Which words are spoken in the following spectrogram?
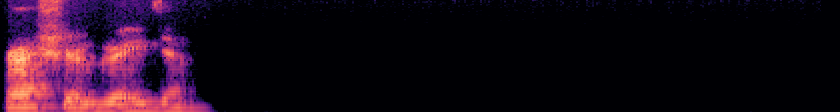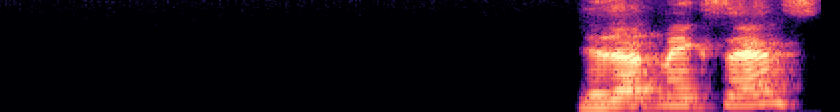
Pressure gradient. Does that make sense?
